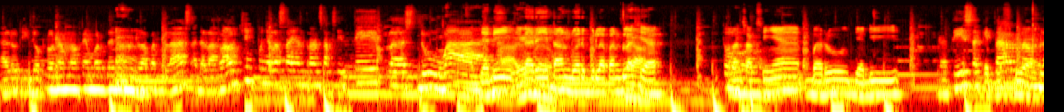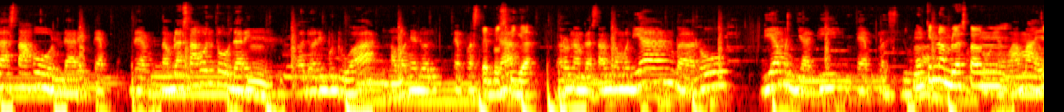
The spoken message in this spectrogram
Lalu di 26 November 2018 adalah launching penyelesaian transaksi T plus 2. Nah, jadi Nah, iya. dari tahun 2018 Ya. ya Betul. transaksinya baru jadi berarti sekitar T plus dua. 16 tahun dari T yang 16 tahun tuh dari hmm, eh, 2002 awalnya 2 T plus T plus 3, 3 baru 16 tahun kemudian baru dia menjadi T plus 2 mungkin 16 tahun yang lama ya.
